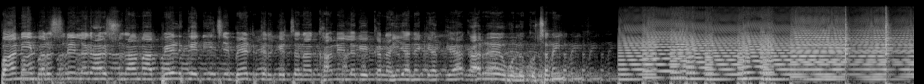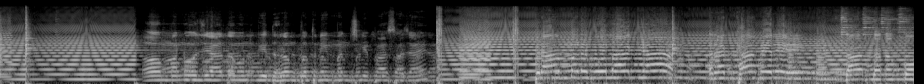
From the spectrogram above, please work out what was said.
पानी बरसने लगा, सुदामा पेड़ के नीचे बैठ करके चना खाने लगे। कन्हैया ने क्या क्या खा रहे हैं? बोले, कुछ नहीं। मनोज यादव उनकी धर्म पत्नी मंच के पास आ जाए? ब्राह्मण बोला, क्या रखा मेरे? को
